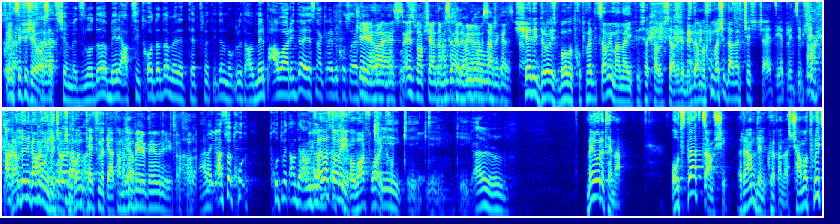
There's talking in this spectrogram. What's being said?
პრინციპში შევავსეთ. შემეძლო და მე 10 სიტყოდა და მე 11-დან მოკლედ ავი მე პავარი და ეს ნაკრები ხო საერთოდ კი ხო ეს ეს ვაფშე არ დამისახელები არა სამი კაცი. შენი დროის ბოლო 15 წამი მანაითვისა თავისი აზრების გამოთქმაში დანარჩენში ჩაეტია პრინციპში. რამდენი გამოვიდა ჯამში? გონ 11 10-მდე. მე ბევრი იყო ხო. არა კაცო 15-მდე ავიდა. ყველა სწორი იყო, ვარსკვლავი ხო? კი, კი, კი, კი. არა მეორე თემა. 30 წამში რამდენ ქვეყანას ჩამოთვლით,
